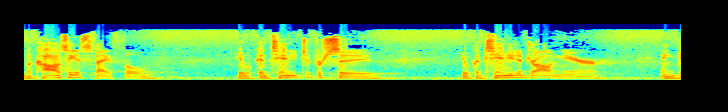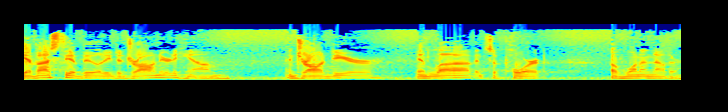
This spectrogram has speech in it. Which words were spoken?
Because He is faithful, He will continue to pursue, He will continue to draw near, and give us the ability to draw near to Him and draw near in love and support of one another.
